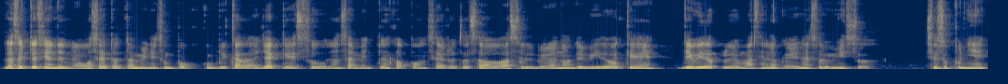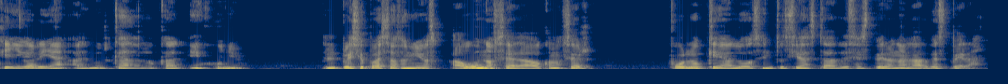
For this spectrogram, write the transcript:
La situación del nuevo Z también es un poco complicada, ya que su lanzamiento en Japón se ha retrasado hasta el verano debido a que, debido a problemas en la cadena de suministros, se suponía que llegaría al mercado local en junio. El precio para Estados Unidos aún no se ha dado a conocer, por lo que a los entusiastas les espera una larga espera.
